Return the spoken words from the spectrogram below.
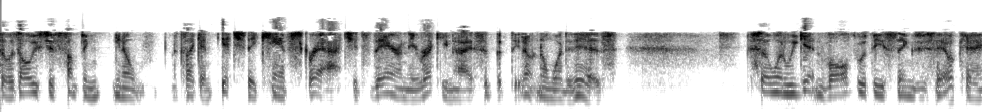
So it's always just something, you know, it's like an itch they can't scratch. It's there and they recognize it, but they don't know what it is. So when we get involved with these things, we say, okay,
